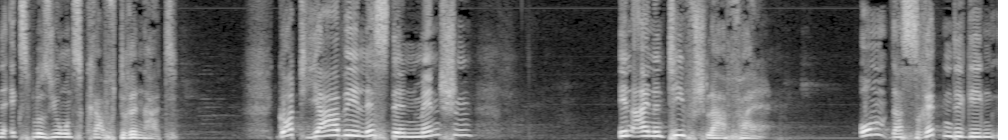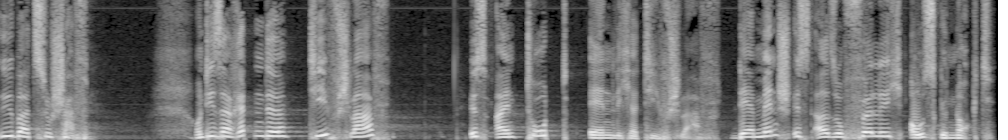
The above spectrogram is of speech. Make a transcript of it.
eine Explosionskraft drin hat. Gott Jahwe lässt den Menschen in einen Tiefschlaf fallen, um das rettende Gegenüber zu schaffen. Und dieser rettende Tiefschlaf ist ein todähnlicher Tiefschlaf. Der Mensch ist also völlig ausgenockt,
